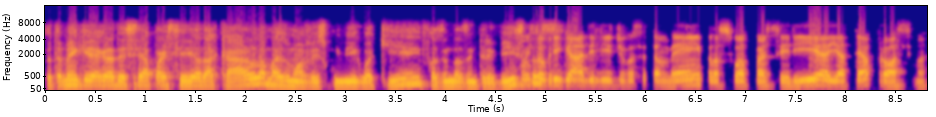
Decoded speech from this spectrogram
Eu também queria agradecer a parceria da Carla, mais uma vez comigo aqui, fazendo as entrevistas. Muito obrigada, Elidio, você também, pela sua parceria e até a próxima.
